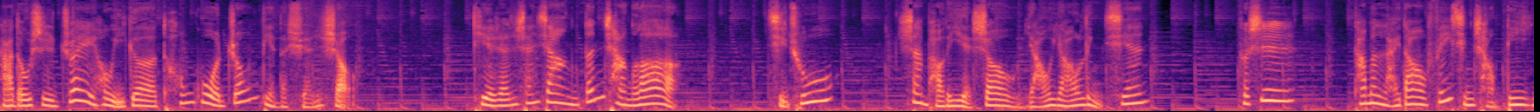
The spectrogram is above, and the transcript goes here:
他都是最后一个通过终点的选手。铁人三项登场了。起初，善跑的野兽遥遥领先，可是他们来到飞行场地，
